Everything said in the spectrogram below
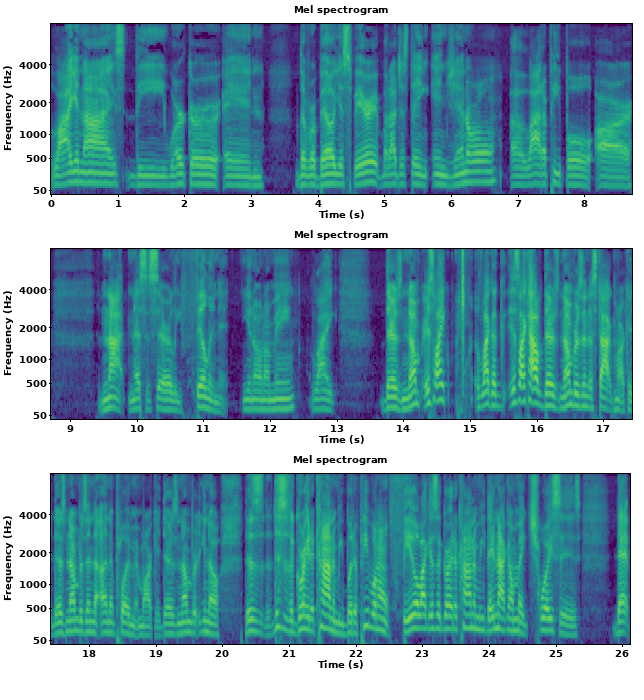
lionize the worker and the rebellious spirit, but I just think in general, a lot of people are not necessarily feeling it. You know what I mean? Like there's number it's like like a it's like how there's numbers in the stock market there's numbers in the unemployment market there's number you know this is this is a great economy but if people don't feel like it's a great economy they're not to make choices that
